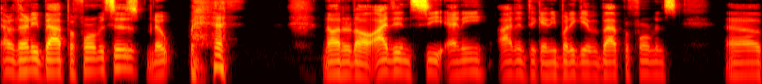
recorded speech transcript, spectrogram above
are there any bad performances? Nope. Not at all. I didn't see any. I didn't think anybody gave a bad performance. Uh,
